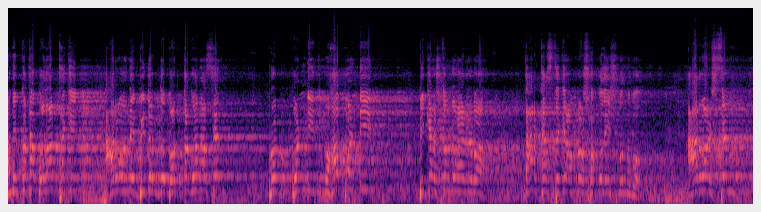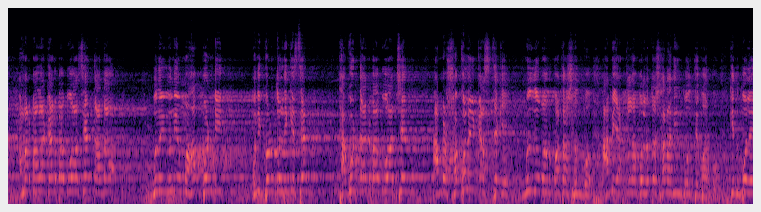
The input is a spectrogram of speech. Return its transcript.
অনেক কথা বলার থাকে। আরও অনেক বিদগ্ধ বক্তাগণ আছেন। পণ্ডিত, মহাপণ্ডিত বিকাশ চন্দ্র তার কাছ থেকে আমরা সকলেই শুনব। আরও আসছেন, আমার মালাকার বাবু আছেন, দাদা, উনি উনি মহাপণ্ডিত, উনি গ্রন্থ লিখেছেন, ঠাকুরদার বাবু আছেন, আমরা সকলের কাছ থেকে মূল্যবান কথা শুনব। আমি একলা বললে তো সারাদিন বলতে পারব, কিন্তু বলে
